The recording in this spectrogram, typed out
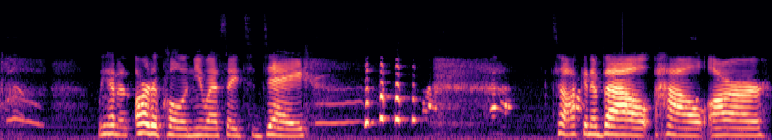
we had an article in USA Today talking about how our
